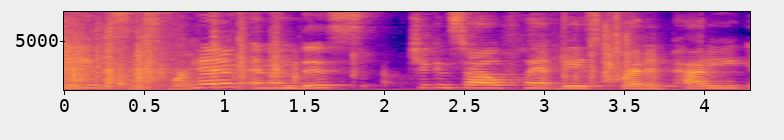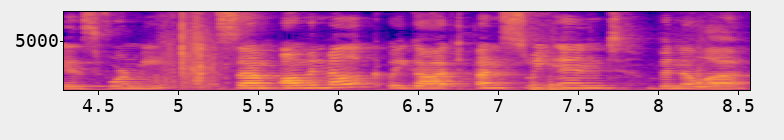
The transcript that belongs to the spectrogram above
me, this is for him. And then this chicken style plant-based breaded patty is for me. Some almond milk. We got unsweetened vanilla.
